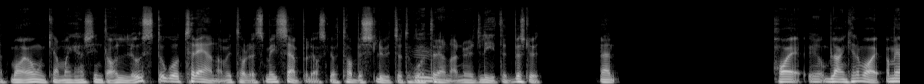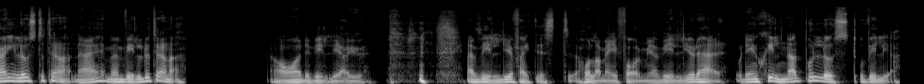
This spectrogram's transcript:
Att många gånger kan man kanske inte ha lust att gå och träna, om vi tar det som exempel. Jag ska ta beslutet att gå och Mm. träna, nu är det ett litet beslut. Men har jag, ibland kan det vara, ja, men jag har ingen lust att träna. Nej, men vill du träna? Ja, det vill jag ju. jag vill ju faktiskt hålla mig i form. Jag vill ju det här. Och det är en skillnad på lust och vilja.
